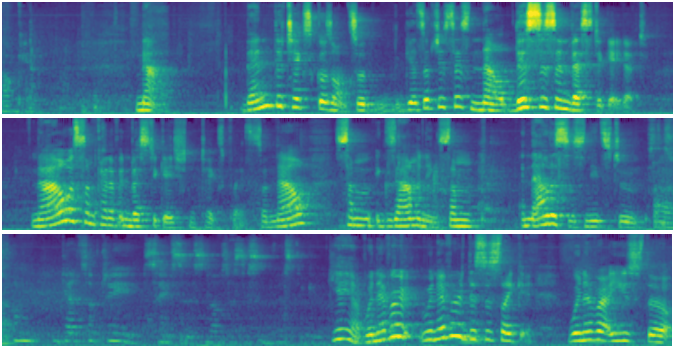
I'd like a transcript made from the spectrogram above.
Okay. Now, then the text goes on. So Gyaltsabje says, now this is investigated. Now some kind of investigation takes place. So now some examining, some analysis needs to... Uh, says this, now this is investigated. Yeah, yeah. Whenever, whenever this is like whenever I use the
